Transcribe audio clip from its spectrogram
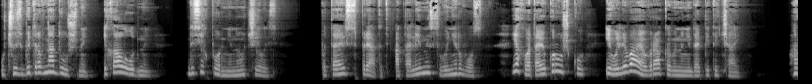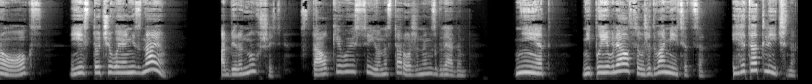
Учусь быть равнодушной и холодной. До сих пор не научилась. Пытаюсь спрятать от Алины свой нервоз. Я хватаю кружку и выливаю в раковину недопитый чай. «Рокс, есть то, чего я не знаю?» Обернувшись, сталкиваюсь с ее настороженным взглядом. «Нет, не появлялся уже два месяца. И это отлично.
